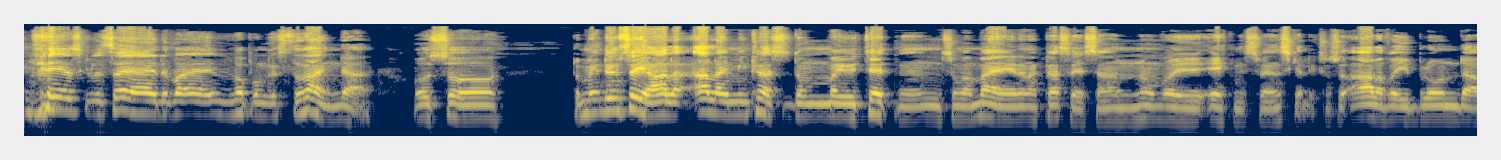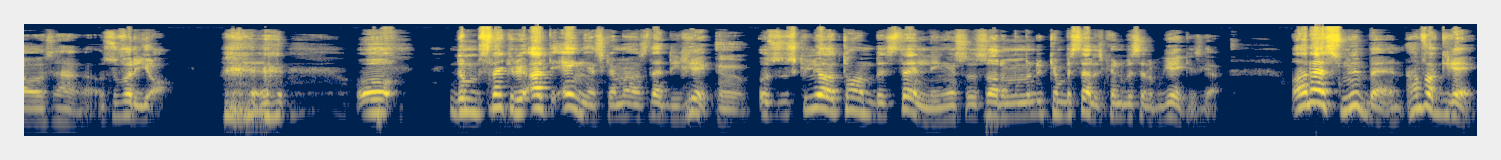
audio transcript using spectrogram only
det jag skulle säga är det var, var på en restaurang där. Och så, de, de säger alla, alla i min klass, de majoriteten som var med i den här klassresan, de var ju etniskt svenska liksom. Så alla var ju blonda och så här. Och så var det jag. och de snackade ju alltid engelska med oss där direkt. Ja. Och så skulle jag ta en beställning och så sa de, men du kan beställa så kan du beställa på grekiska. Och den här snubben, han var grek.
